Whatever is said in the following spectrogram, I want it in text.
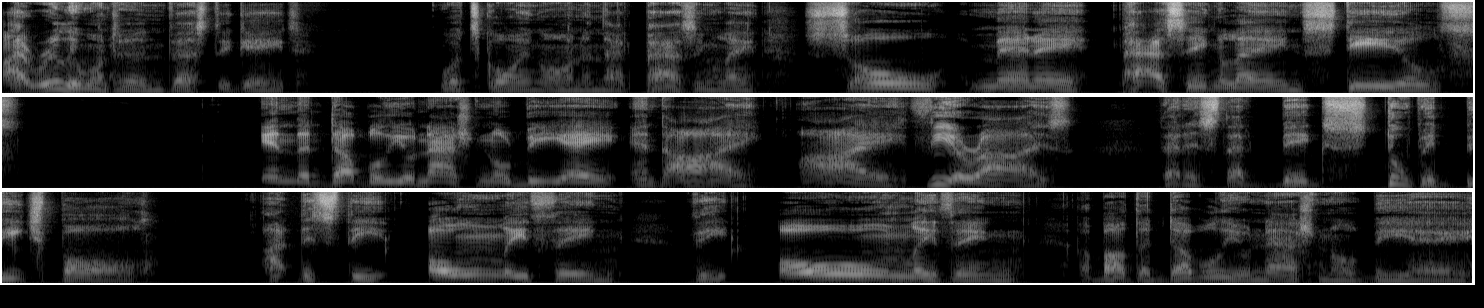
I really want to investigate what's going on in that passing lane. So many passing lane steals in the W National BA, and I, I theorize that it's that big stupid beach ball. Uh, it's the only thing, the only thing about the W National BA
